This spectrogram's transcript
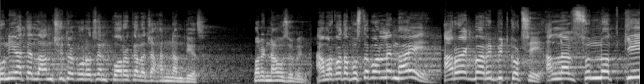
দুনিয়াতে লাঞ্ছিত করেছেন পরকালে জাহান্নাম দিয়েছেন। বলেন নাউজুবিল আমার কথা বুঝতে পারলেন ভাই? আরও একবার রিপিট করছি। আল্লাহর সুন্নত কি?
